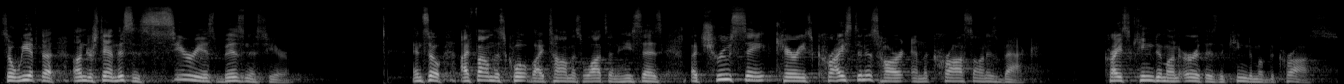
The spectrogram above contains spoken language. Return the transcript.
So we have to understand this is serious business here. And so I found this quote by Thomas Watson. He says, A true saint carries Christ in his heart and the cross on his back. Christ's kingdom on earth is the kingdom of the cross.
